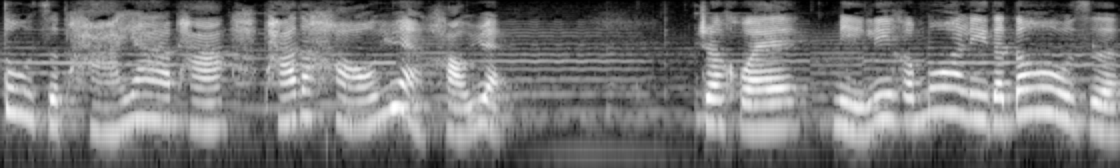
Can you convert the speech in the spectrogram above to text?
豆子爬呀爬，爬得好远好远。这回，米粒和茉莉的豆子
